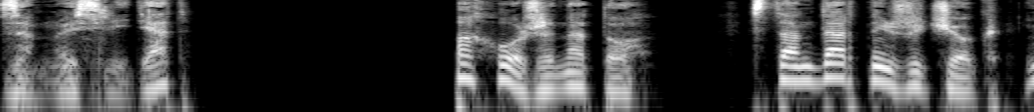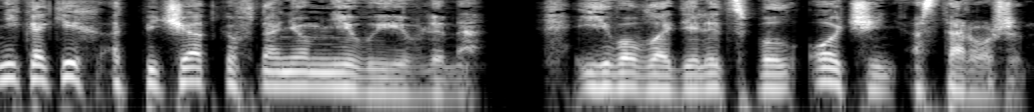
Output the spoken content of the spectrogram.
«За мной следят?» Похоже на то. Стандартный жучок, никаких отпечатков на нем не выявлено. Его владелец был очень осторожен.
